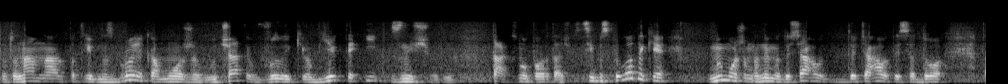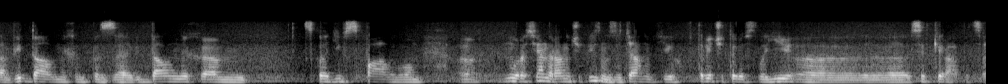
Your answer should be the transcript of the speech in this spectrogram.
Тобто нам на потрібна зброя, яка може влучати в великі об'єкти і знищувати їх. Так, знову повертаючись, ці безпілотники ми можемо ними дотягуватися до там віддалених НПЗ, віддалених. Ем, Складів з паливом. Е, Ну, росіяни рано чи пізно затягнуть їх в 3-4 слої е, сітки рабіця.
